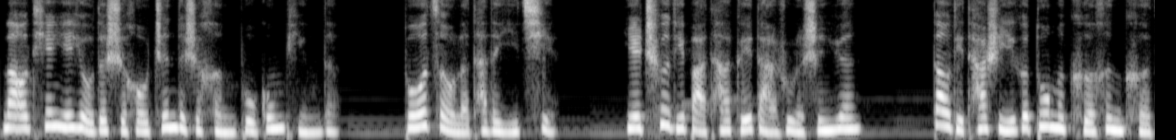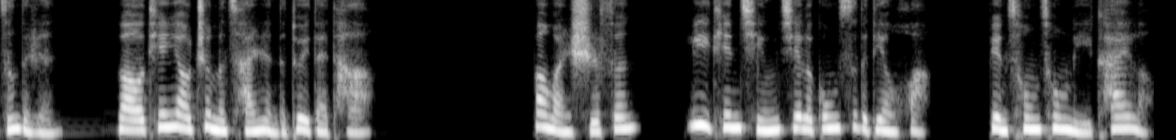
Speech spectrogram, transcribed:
老天爷有的时候真的是很不公平的，夺走了他的一切，也彻底把他给打入了深渊。到底他是一个多么可恨可憎的人，老天要这么残忍的对待他？傍晚时分，厉天晴接了公司的电话，便匆匆离开了。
